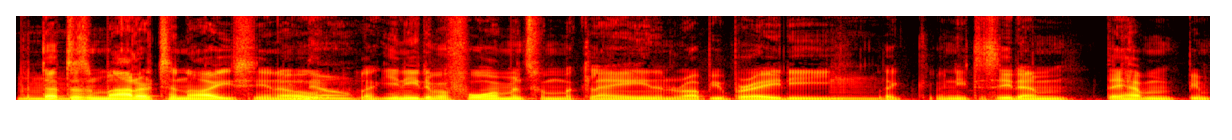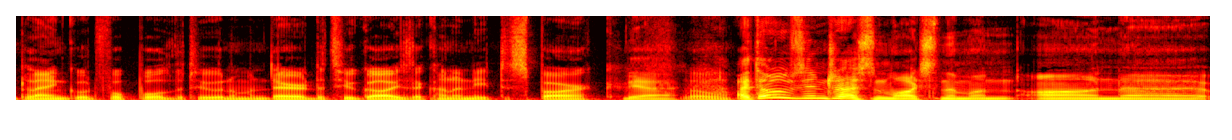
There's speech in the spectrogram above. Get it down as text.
But that doesn't matter tonight, you know. Mm. No. Like you need a performance from McClean and Robbie Brady. Mm. Like we need to see them. They haven't been playing good football, the two of them, and they're the two guys that kind of need to spark. Yeah, So I thought it was interesting watching them on on uh,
